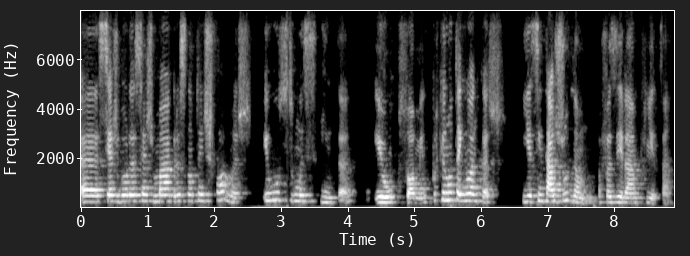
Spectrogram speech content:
uh, se és gorda, se és magra, se não tens formas. Eu uso uma cinta, eu pessoalmente, porque eu não tenho ancas e a cinta ajuda-me a fazer a ampulheta.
